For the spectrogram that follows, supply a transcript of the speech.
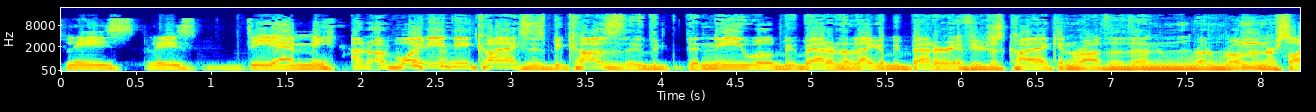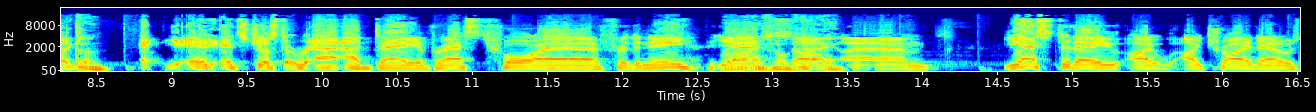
please please DM me. And, and why do you need kayaks? Is because the, the knee will be better, the leg will be better if you're just kayaking rather than run running or cycling. It, it- it's just a, a day of rest for uh, for the knee. Yeah. Right, okay. So um, yesterday I I tried out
